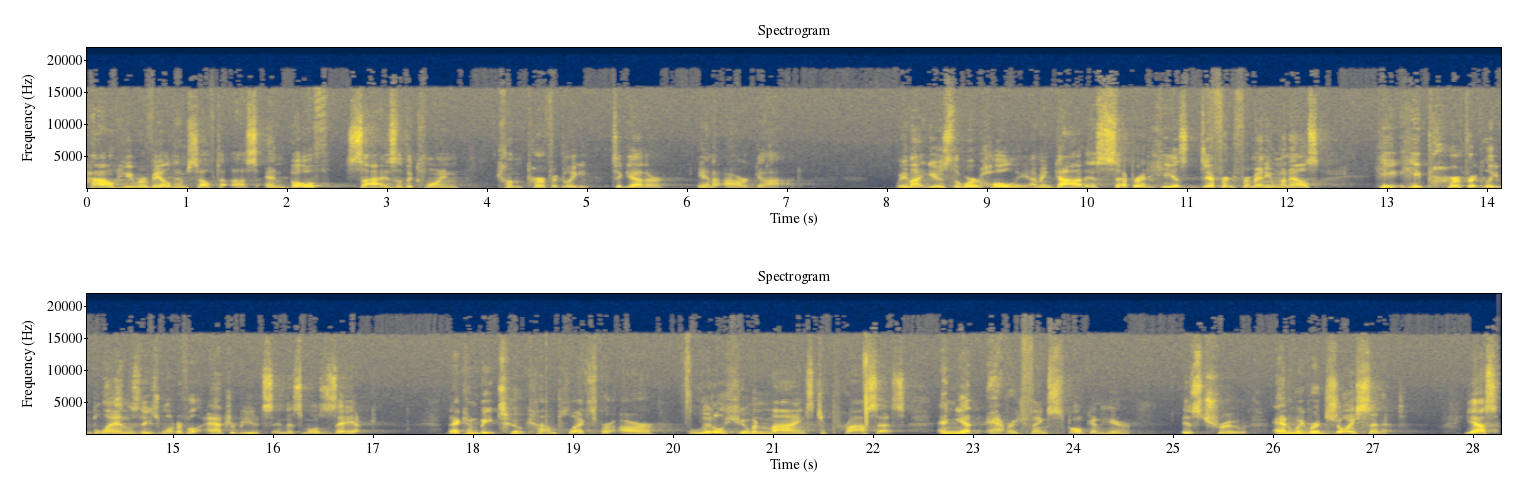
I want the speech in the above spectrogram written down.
how He revealed Himself to us. And both sides of the coin come perfectly together in our God. We might use the word holy. I mean, God is separate, He is different from anyone else. He, he perfectly blends these wonderful attributes in this mosaic that can be too complex for our little human minds to process. And yet, everything spoken here is true, and we rejoice in it. Yes,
